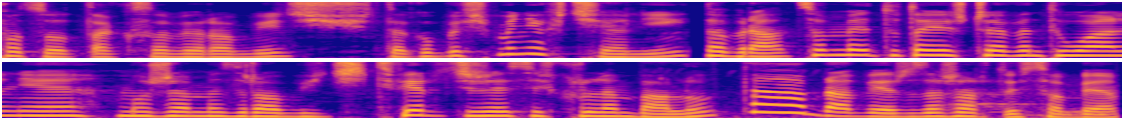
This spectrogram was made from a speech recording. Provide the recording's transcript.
po co tak sobie robić? Tego byśmy nie chcieli. Dobra, co my tutaj jeszcze ewentualnie możemy zrobić? Twierdź, że jesteś królem balu? Dobra, wiesz, zażartuj sobie.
